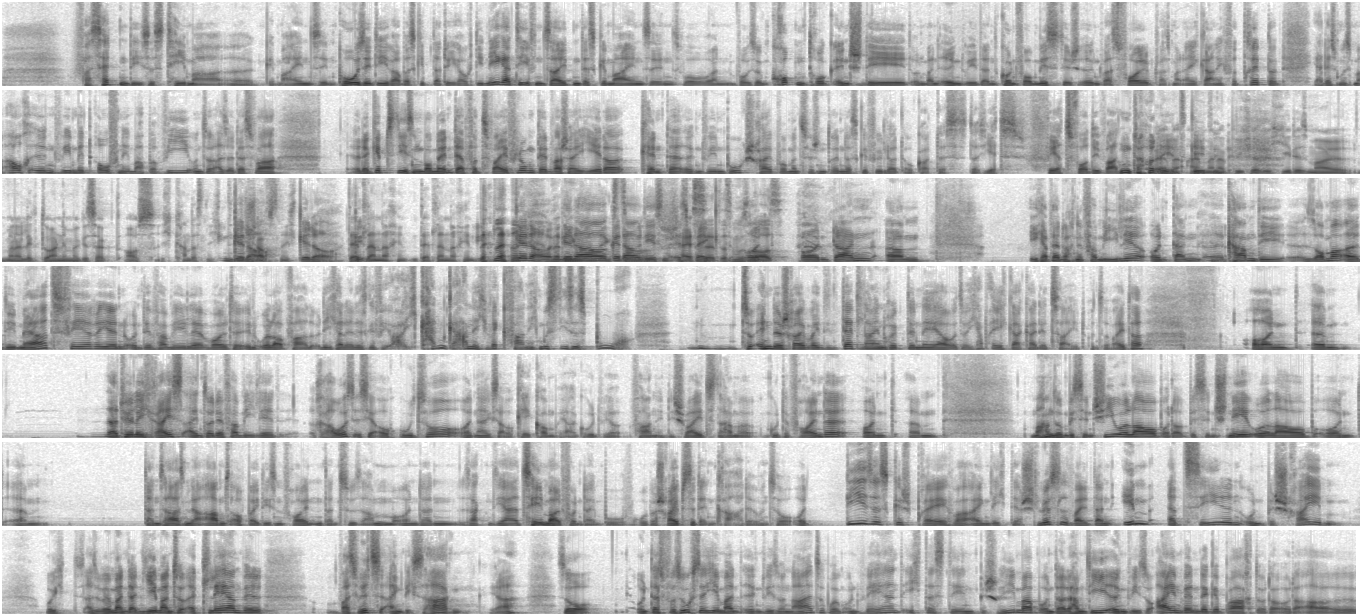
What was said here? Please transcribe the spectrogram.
Facetten dieses Thema äh, Gemeinsinn positiv, aber es gibt natürlich auch die negativen Seiten des Gemeinsinns, wo, man, wo so ein Gruppendruck entsteht und man irgendwie dann konformistisch irgendwas folgt, was man eigentlich gar nicht vertritt. Und ja, das muss man auch irgendwie mit aufnehmen, aber wie und so. Also das war da gibt es diesen Moment der Verzweiflung, den wahrscheinlich jeder kennt, der irgendwie ein Buch schreibt, wo man zwischendrin das Gefühl hat, oh Gott, das, das jetzt fährt es vor die Wand. Oder Bei jetzt einem meiner Bücher habe ich jedes Mal meiner Lektoren immer gesagt, aus, ich kann das nicht, genau, ich schaff's nicht. Genau. Deadline nach hinten, Deadline nach hinten. Deadline. Genau, genau, genau du, diesen Scheiße, Aspekt. das muss und, raus. Und dann... Ähm, ich habe ja noch eine Familie und dann äh, kamen die Sommer, äh, die Märzferien und die Familie wollte in Urlaub fahren und ich hatte das Gefühl, oh, ich kann gar nicht wegfahren, ich muss dieses Buch zu Ende schreiben, weil die Deadline rückte näher und so. Ich habe eigentlich gar keine Zeit und so weiter. Und ähm, natürlich reißt ein so eine Familie raus, ist ja auch gut so. Und dann habe ich gesagt, okay, komm, ja gut, wir fahren in die Schweiz, da haben wir gute Freunde und ähm, machen so ein bisschen Skiurlaub oder ein bisschen Schneeurlaub und ähm, dann saßen wir abends auch bei diesen Freunden dann zusammen und dann sagten sie, ja, erzähl mal von deinem Buch, worüber schreibst du denn gerade und so. Und dieses Gespräch war eigentlich der Schlüssel, weil dann im Erzählen und Beschreiben, ich, also wenn man dann jemand so erklären will, was willst du eigentlich sagen, ja, so, und das versucht ja jemand irgendwie so nahe zu bringen. Und während ich das denen beschrieben habe, und dann haben die irgendwie so Einwände gebracht oder, oder äh,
